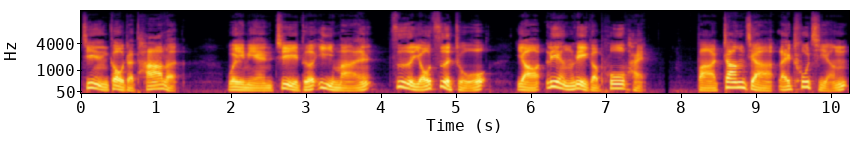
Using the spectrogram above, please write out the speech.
尽够着他了，未免志得意满，自由自主，要另立个铺排，把张家来出警，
